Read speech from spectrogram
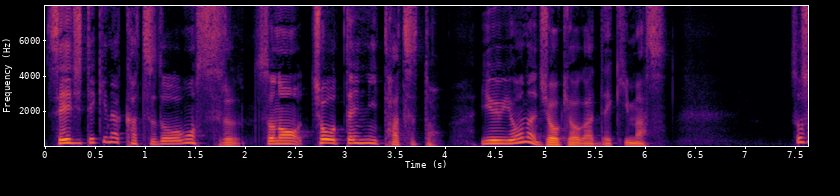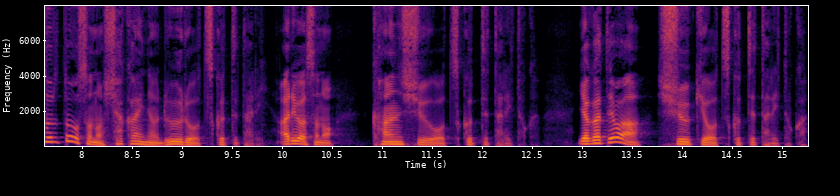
政治的な活動もする。その頂点に立つというような状況ができます。そうすると、その社会のルールを作ってたり、あるいはその慣習を作ってたりとか、やがては宗教を作ってたりとか、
